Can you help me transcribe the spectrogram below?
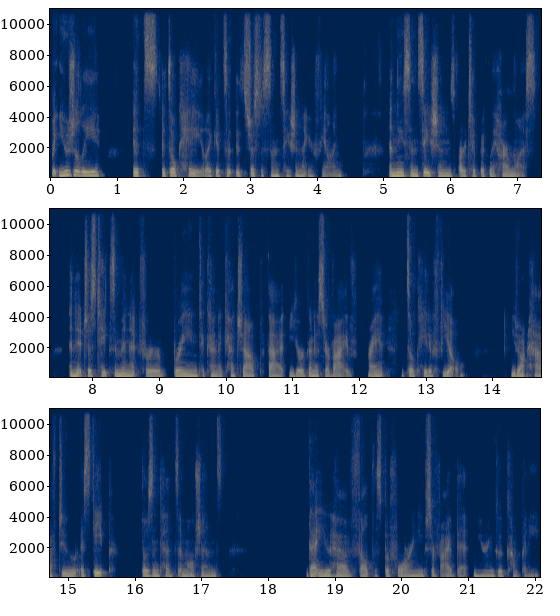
But usually it's it's okay. Like it's it's just a sensation that you're feeling. And these sensations are typically harmless. And it just takes a minute for brain to kind of catch up that you're going to survive, right? It's okay to feel. You don't have to escape those intense emotions that you have felt this before and you've survived it and you're in good company.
